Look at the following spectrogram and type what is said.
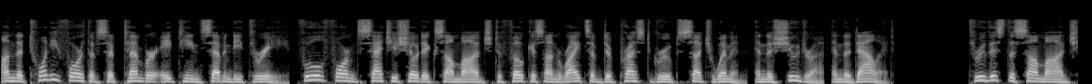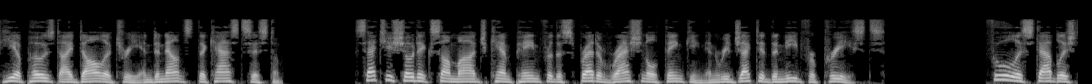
On 24 September 1873, Phule formed Satyashodhak Samaj to focus on rights of depressed groups such women, and the Shudra, and the Dalit. Through this the Samaj he opposed idolatry and denounced the caste system. Satyashodhak Samaj campaigned for the spread of rational thinking and rejected the need for priests. Phule established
